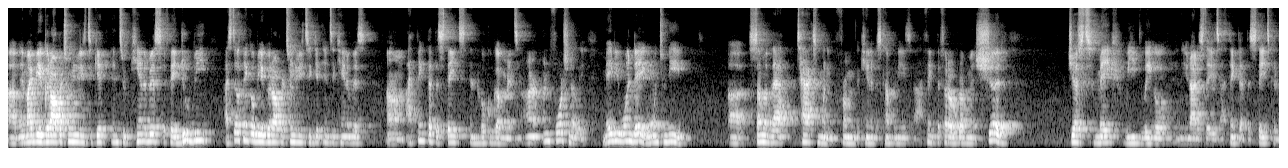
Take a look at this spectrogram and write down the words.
um, it might be a good opportunity to get into cannabis. If they do beat, I still think it'll be a good opportunity to get into cannabis. Um, I think that the states and local governments are, unfortunately, maybe one day going to need uh, some of that tax money from the cannabis companies. I think the federal government should just make weed legal in the United States. I think that the states could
